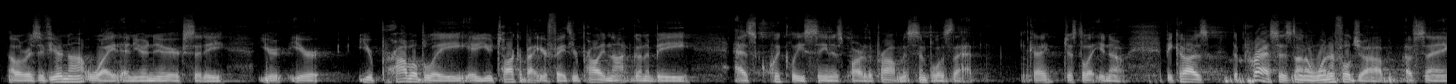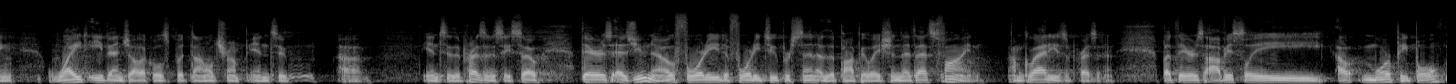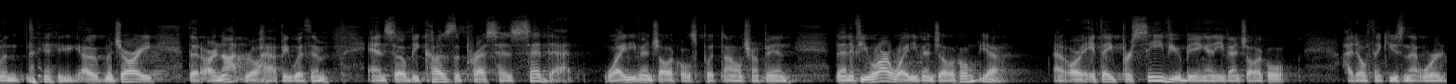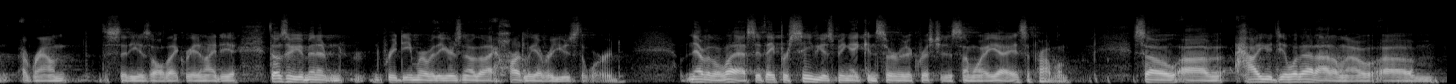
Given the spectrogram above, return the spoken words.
In other words, if you're not white and you're in New York City, you're, you're, you're probably, you talk about your faith, you're probably not going to be as quickly seen as part of the problem. As simple as that. Okay? Just to let you know. Because the press has done a wonderful job of saying white evangelicals put Donald Trump into. Uh, into the presidency. So there's, as you know, 40 to 42 percent of the population that that's fine. I'm glad he's a president. But there's obviously uh, more people than a majority that are not real happy with him. And so, because the press has said that, white evangelicals put Donald Trump in, then if you are white evangelical, yeah. Uh, or if they perceive you being an evangelical, I don't think using that word around the city is all that great an idea. Those of you who've been a Redeemer over the years know that I hardly ever use the word. Nevertheless, if they perceive you as being a conservative Christian in some way, yeah, it's a problem. So, uh, how you deal with that, I don't know. Um,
